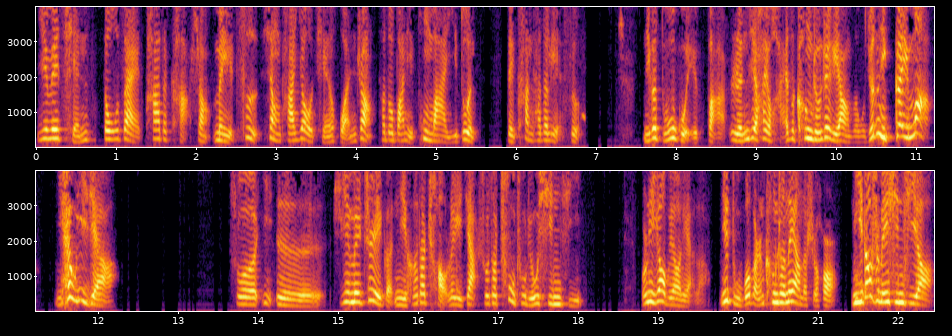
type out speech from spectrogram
因为钱都在他的卡上，每次向他要钱还账，他都把你痛骂一顿，得看他的脸色。你个赌鬼，把人家还有孩子坑成这个样子，我觉得你该骂，你还有意见啊？说一呃，因为这个你和他吵了一架，说他处处留心机。我说你要不要脸了？你赌博把人坑成那样的时候，你倒是没心机啊！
